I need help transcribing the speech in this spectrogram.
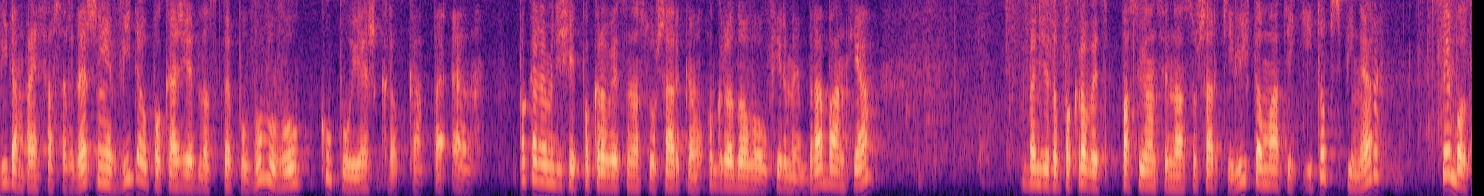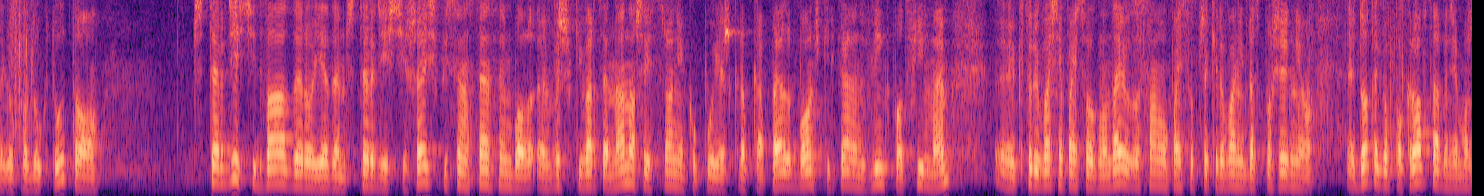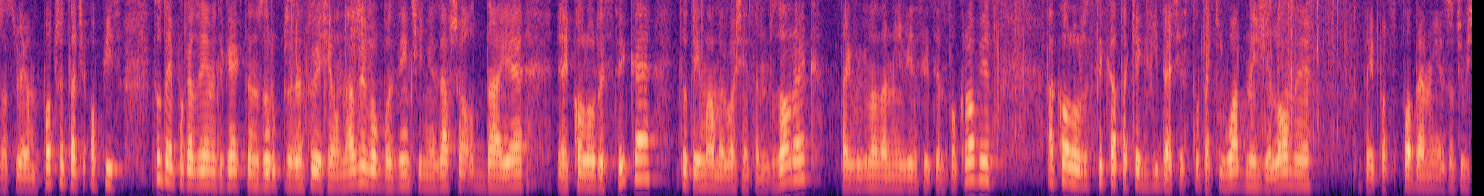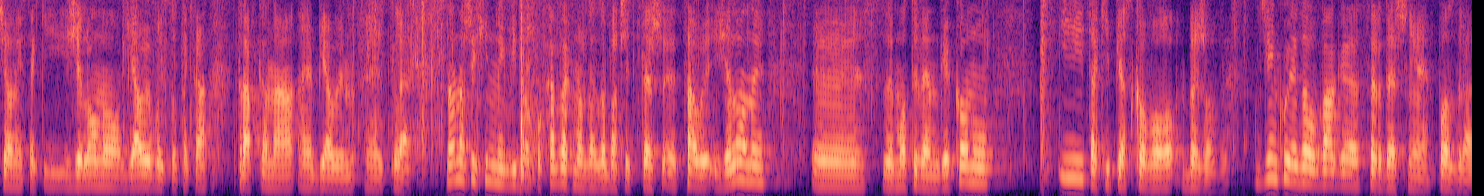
Witam Państwa serdecznie w wideopokazie dla sklepu www.kupujesz.pl Pokażemy dzisiaj pokrowiec na suszarkę ogrodową firmy Brabantia. Będzie to pokrowiec pasujący na suszarki Liftomatic i Top Spinner. Symbol tego produktu to 420146. Wpisując ten symbol w wyszukiwarce na naszej stronie kupujesz.pl bądź klikając w link pod filmem, y, który właśnie Państwo oglądają, zostaną Państwo przekierowani bezpośrednio do tego pokrowca. Będzie można sobie poczytać opis. Tutaj pokazujemy tylko jak ten wzór prezentuje się na żywo, bo zdjęcie nie zawsze oddaje y, kolorystykę. Tutaj mamy właśnie ten wzorek. Tak wygląda mniej więcej ten pokrowiec. A kolorystyka, tak jak widać, jest to taki ładny zielony, Tutaj pod spodem jest oczywiście on jest taki zielono-biały, bo jest to taka trawka na e, białym e, tle. Na naszych innych wideopokazach można zobaczyć też e, cały zielony z motywem gekonu i taki piaskowo-beżowy. Dziękuję za uwagę, serdecznie pozdrawiam.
